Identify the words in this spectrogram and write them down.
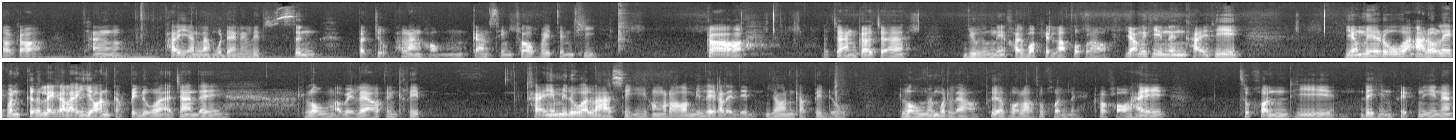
แล้วก็ทั้งพยัญชนะหูแดงแรงฤทธิ์ซึ่งประจุพลังของการเสี่ยงโชคไว้เต็มที่ ก็อาจารย์ก็จะอยู่ตรงนี้คอยบอกเคล็ดลับพวกเรา ย้ำอีกทีหนึ่งใครที่ยังไม่รู้ว่าอะแล้วเลขวันเกิดเลขอะไรย้อนกลับไปดูอาจารย์ได้ลงเอาไว้แล้วเป็นคลิป ใครยังไม่รู้ว่าราศีของเรามีเลขอะไรเด่น ย้อนกลับไปดู ลงไว้หมดแล้วเพื่อพวกเราทุกคนเลยก็ขอให้ทุกคนที่ได้เห็นคลิปนี้นะ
